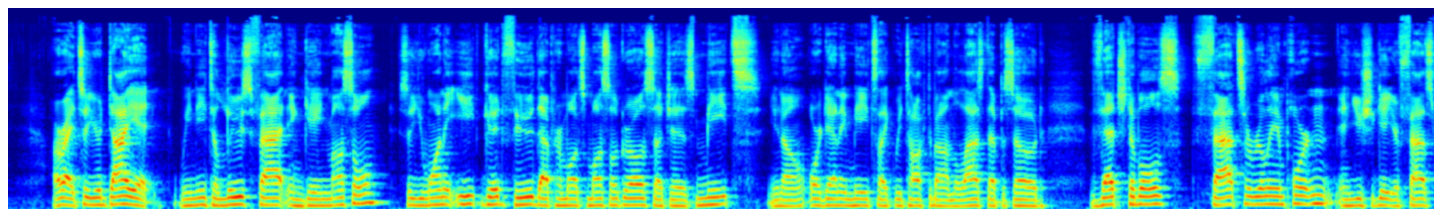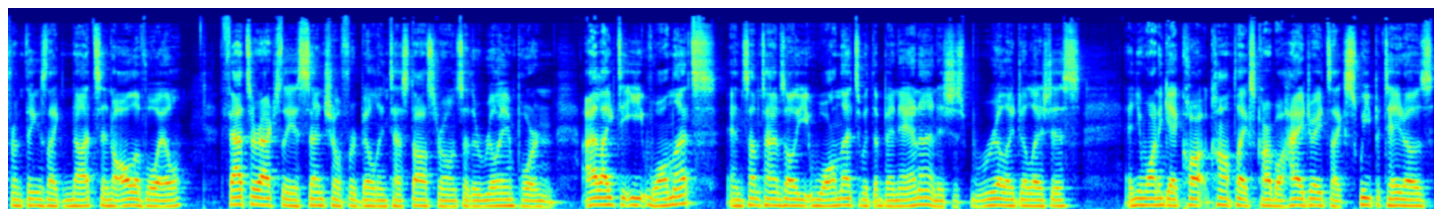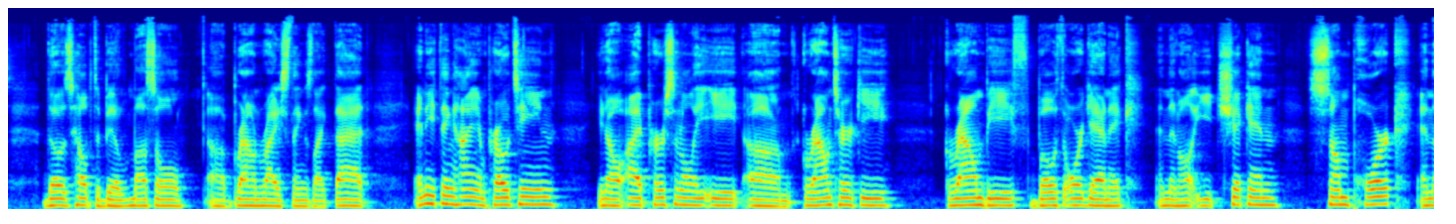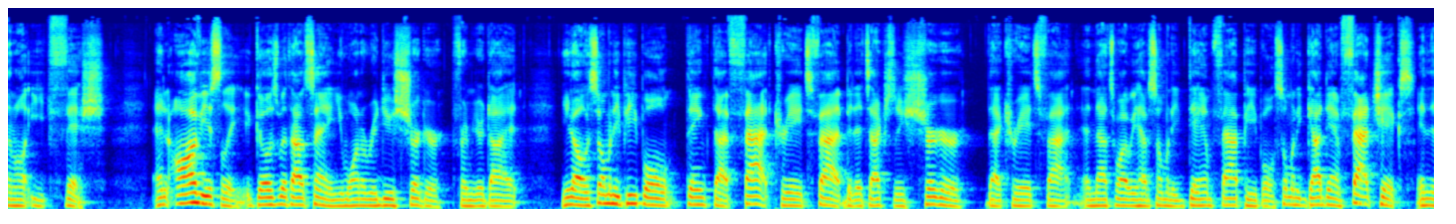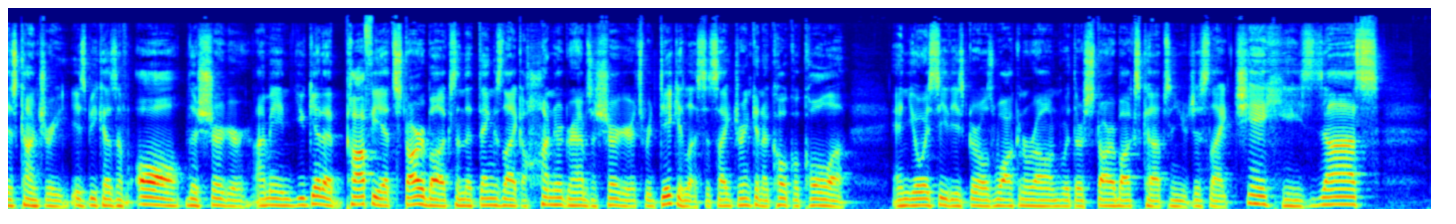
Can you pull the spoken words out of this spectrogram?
All right, so your diet, we need to lose fat and gain muscle. So you want to eat good food that promotes muscle growth, such as meats, you know, organic meats, like we talked about in the last episode. Vegetables, fats are really important, and you should get your fats from things like nuts and olive oil. Fats are actually essential for building testosterone, so they're really important. I like to eat walnuts, and sometimes I'll eat walnuts with a banana, and it's just really delicious. And you want to get co- complex carbohydrates like sweet potatoes, those help to build muscle, uh, brown rice, things like that. Anything high in protein, you know, I personally eat um, ground turkey, ground beef, both organic, and then I'll eat chicken, some pork, and then I'll eat fish. And obviously, it goes without saying, you want to reduce sugar from your diet. You know, so many people think that fat creates fat, but it's actually sugar that creates fat. And that's why we have so many damn fat people, so many goddamn fat chicks in this country, is because of all the sugar. I mean, you get a coffee at Starbucks and the thing's like 100 grams of sugar. It's ridiculous. It's like drinking a Coca Cola. And you always see these girls walking around with their Starbucks cups, and you're just like, Jesus.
